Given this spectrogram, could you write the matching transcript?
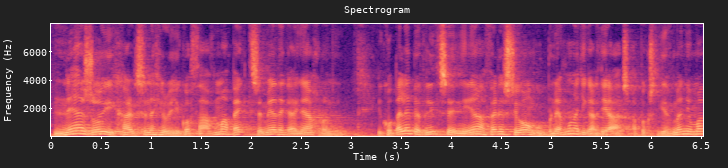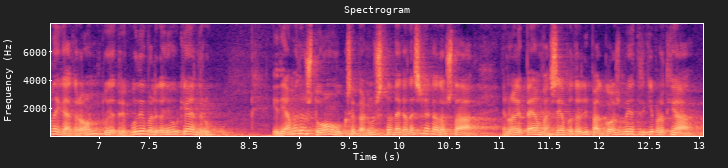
Νέα ζωή, χάρη σε ένα χειρουργικό θαύμα, απέκτησε μια 19χρονη. Η κοπέλα επευλήθη σε ενιαία αφαίρεση όγκου, πνεύμονα και καρδιάς από εξειδικευμένη ομάδα γιατρών του Ιατρικού Διαβολικανικού Κέντρου. Η διάμετρος του όγκου ξεπερνούσε τα 14 εκατοστά, ενώ η επέμβαση αποτελεί παγκόσμια ιατρική πρωτιά.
